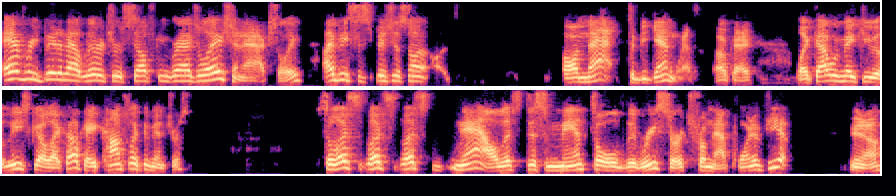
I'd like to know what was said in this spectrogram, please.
Every bit of that literature is self-congratulation, actually. I'd be suspicious on, on that to begin with. Okay. Like that would make you at least go like, okay, conflict of interest. So let's, let's, let's now let's dismantle the research from that point of view, you know,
